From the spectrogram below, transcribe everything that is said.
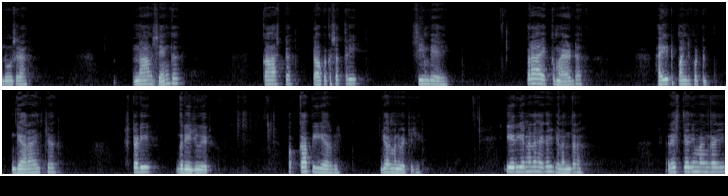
ਦੂਸਰਾ, ਨਾਮ ਸਿੰਘ। ਕਾਸਟ, ਟੌਕ ਕਸਤਰੀ ਸਿੰਬੇ ਭਰਾ ਇੱਕ ਮੈਡ height 5 foot 11 inch, study graduate. ਪੱਕਾ ਪੀਆਰ ਵੀ, ਜਰਮਨ ਵਿੱਚ ਜੀ। ਏਰੀਆ ਇਹਨਾਂ ਦਾ ਹੈਗਾ ਜੀ ਜਲੰਧਰ। ਰਿਸ਼ਤੇ ਦੀ ਮੰਗ ਹੈ ਜੀ।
